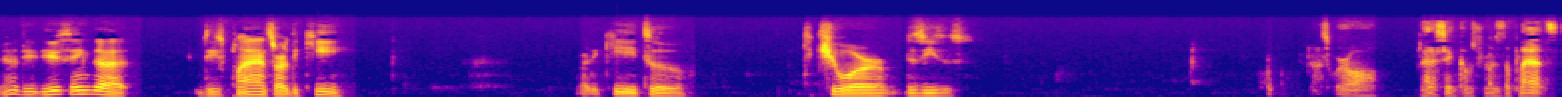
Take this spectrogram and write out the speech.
Yeah. Do, do you think that these plants are the key? Are the key to to cure diseases? That's where all medicine comes from is the plants.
